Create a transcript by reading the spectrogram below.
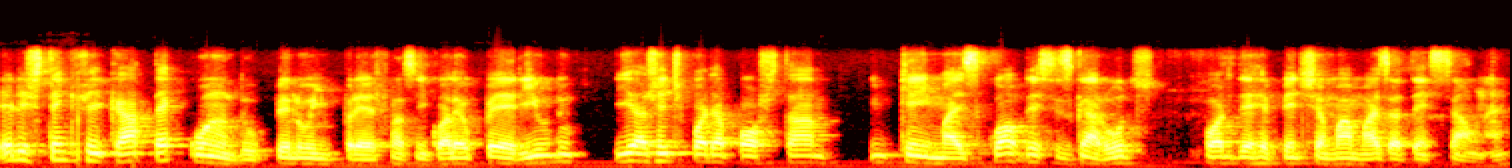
eles têm que ficar até quando pelo empréstimo? Assim, qual é o período? E a gente pode apostar em quem mais, qual desses garotos pode de repente chamar mais atenção, né?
